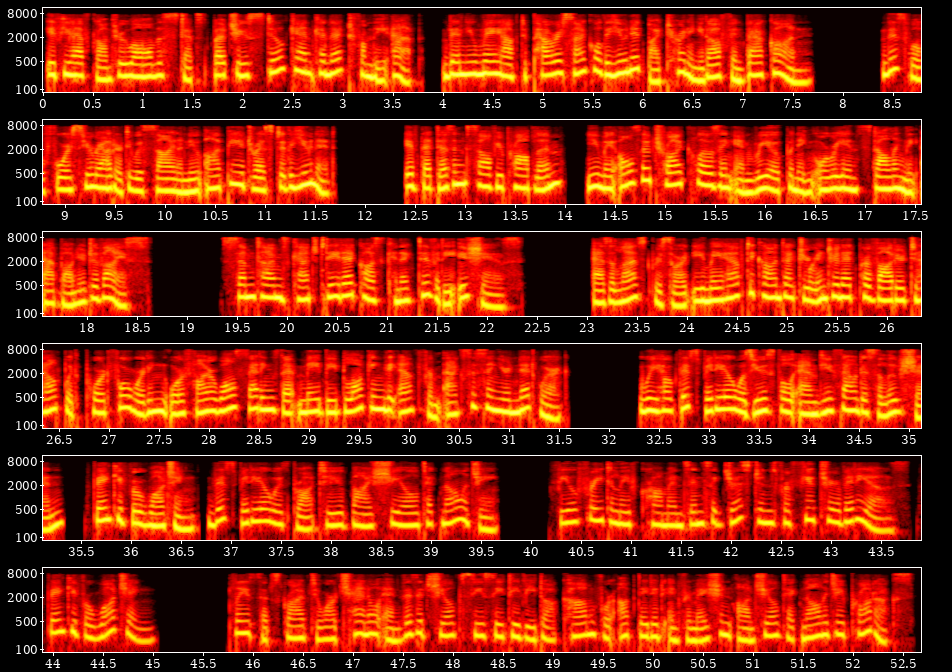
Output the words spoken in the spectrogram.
If you have gone through all the steps but you still can't connect from the app, then you may have to power cycle the unit by turning it off and back on. This will force your router to assign a new IP address to the unit. If that doesn't solve your problem, you may also try closing and reopening or reinstalling the app on your device. Sometimes cached data cause connectivity issues. As a last resort you may have to contact your internet provider to help with port forwarding or firewall settings that may be blocking the app from accessing your network. We hope this video was useful and you found a solution. Thank you for watching. This video is brought to you by Shield Technology. Feel free to leave comments and suggestions for future videos. Thank you for watching. Please subscribe to our channel and visit shieldcctv.com for updated information on Shield Technology products.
